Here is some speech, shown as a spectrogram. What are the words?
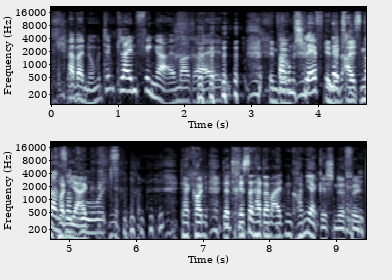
Klar. Aber nur mit dem kleinen Finger einmal rein. In Warum den, schläft in denn den der alten Tristan so Cognac. gut? Der, Con der Tristan hat am alten Cognac geschnüffelt.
